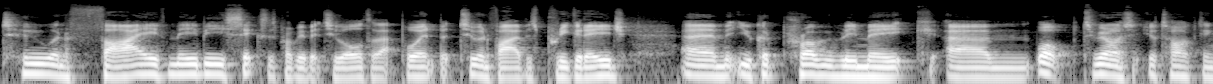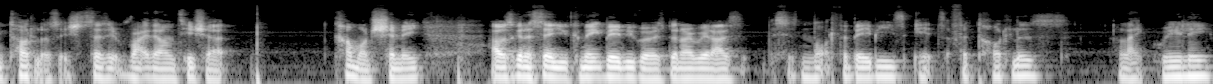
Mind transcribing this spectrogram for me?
two and five maybe. Six is probably a bit too old at that point but two and five is pretty good age. Um, you could probably make um, well to be honest you're targeting toddlers. It says it right there on the t-shirt. Come on shimmy. I was going to say you can make baby grows but i realized this is not for babies. It's for toddlers like really?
